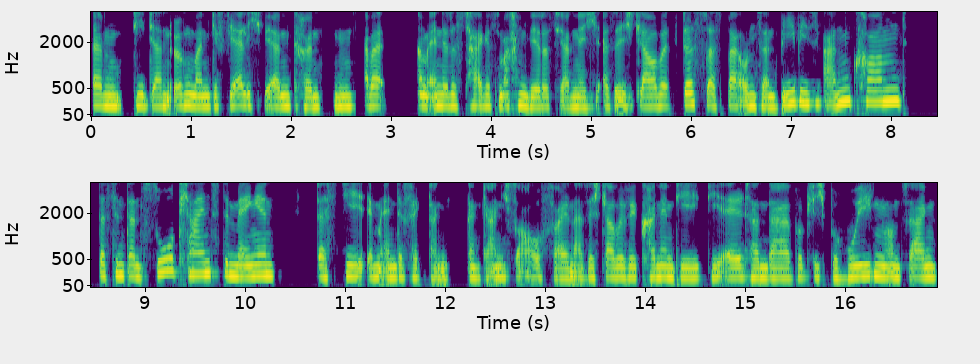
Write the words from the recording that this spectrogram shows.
ähm, die dann irgendwann gefährlich werden könnten. Aber am Ende des Tages machen wir das ja nicht. Also ich glaube, das, was bei unseren Babys ankommt, das sind dann so kleinste Mengen, dass die im Endeffekt dann, dann gar nicht so auffallen. Also ich glaube, wir können die, die Eltern da wirklich beruhigen und sagen,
